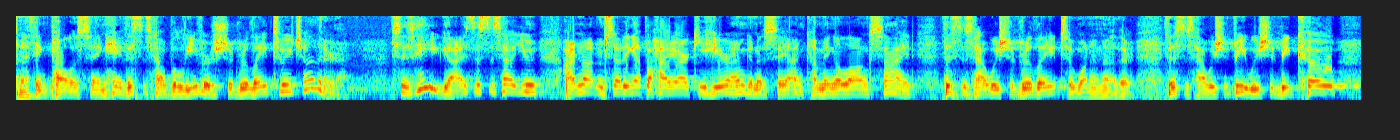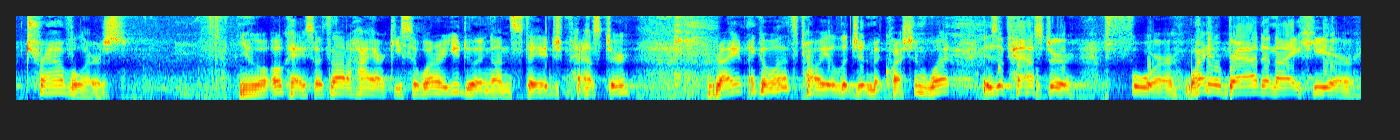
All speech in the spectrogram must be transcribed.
And I think Paul is saying, hey, this is how believers should relate to each other. He says, hey, you guys, this is how you, I'm not setting up a hierarchy here. I'm going to say I'm coming alongside. This is how we should relate to one another. This is how we should be. We should be co travelers. You go, okay, so it's not a hierarchy. So what are you doing on stage, Pastor? Right? I go, well, that's probably a legitimate question. What is a pastor for? Why are Brad and I here?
